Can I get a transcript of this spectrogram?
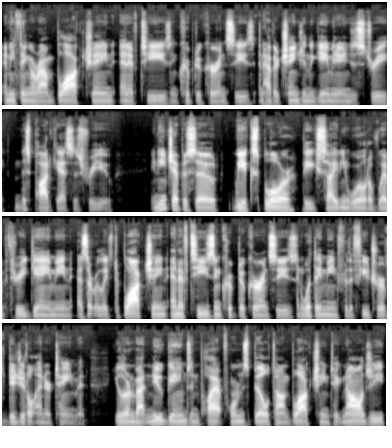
anything around blockchain, NFTs, and cryptocurrencies, and how they're changing the gaming industry, this podcast is for you. In each episode, we explore the exciting world of Web3 gaming as it relates to blockchain, NFTs, and cryptocurrencies, and what they mean for the future of digital entertainment. You'll learn about new games and platforms built on blockchain technology,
